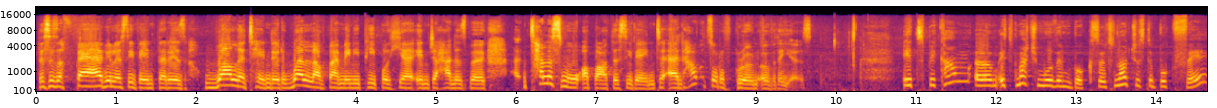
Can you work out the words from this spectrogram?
This is a fabulous event that is well attended, well loved by many people here in Johannesburg. Uh, tell us more about this event and how it's sort of grown over the years. It's become, um, it's much more than books. So it's not just a book fair.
